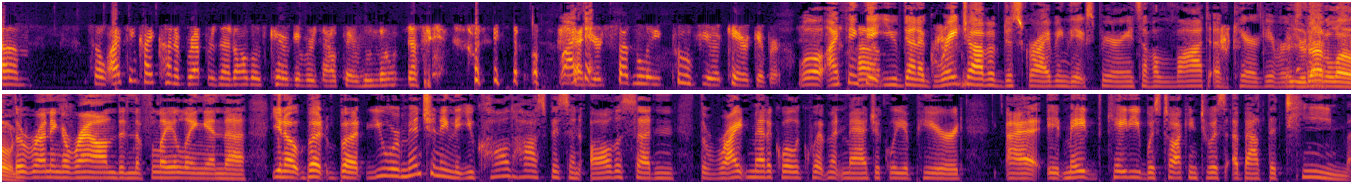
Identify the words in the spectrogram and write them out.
um, so I think I kind of represent all those caregivers out there who know nothing. Well, and thi- you're suddenly poof, you're a caregiver. Well, I think that Um, you've done a great job of describing the experience of a lot of caregivers. You're the- not alone. The running around and the flailing and the you know, but but you were mentioning that you called hospice and all of a sudden the right medical equipment magically appeared. Uh, it made Katie was talking to us about the team.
